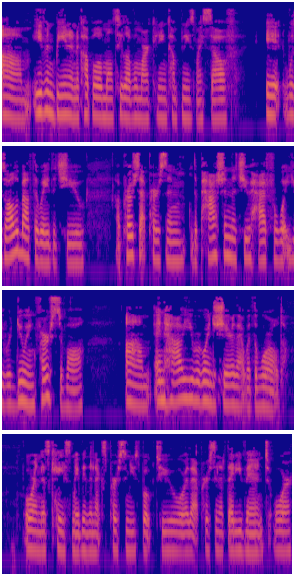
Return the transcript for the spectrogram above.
um, even being in a couple of multi level marketing companies myself, it was all about the way that you approach that person, the passion that you had for what you were doing, first of all, um, and how you were going to share that with the world. Or in this case, maybe the next person you spoke to, or that person at that event, or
